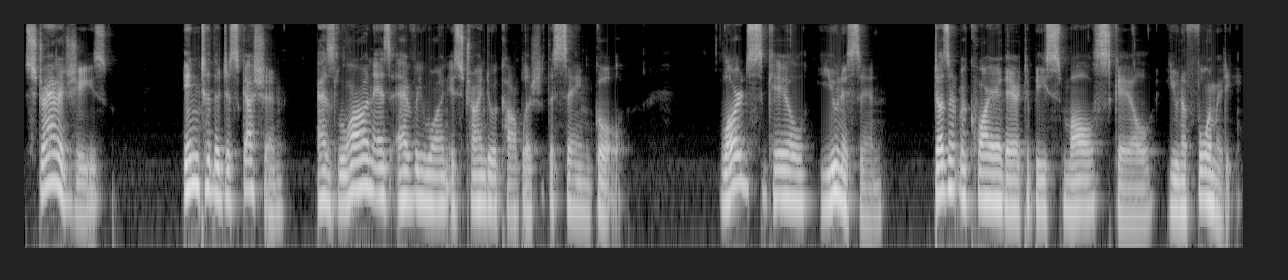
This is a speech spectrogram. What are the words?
strategies into the discussion as long as everyone is trying to accomplish the same goal. Large scale unison doesn't require there to be small scale uniformity.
